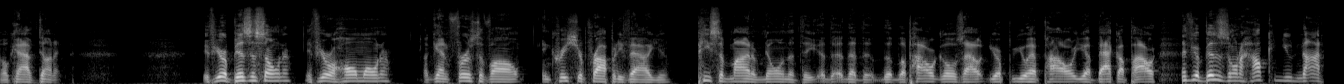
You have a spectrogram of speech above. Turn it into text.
Okay, I've done it. If you're a business owner, if you're a homeowner, again, first of all, increase your property value. Peace of mind of knowing that the the, the, the, the power goes out, you you have power, you have backup power. If you're a business owner, how can you not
